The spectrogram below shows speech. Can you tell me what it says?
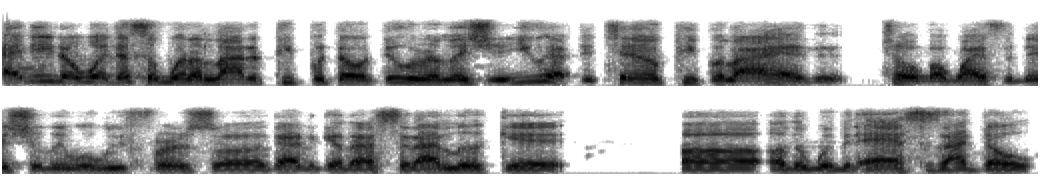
And you know what? That's what a lot of people don't do in relationship. You have to tell people. I had told my wife initially when we first uh, got together. I said I look at uh, other women asses. I don't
